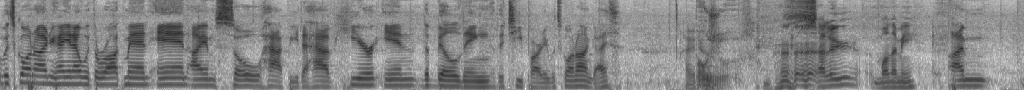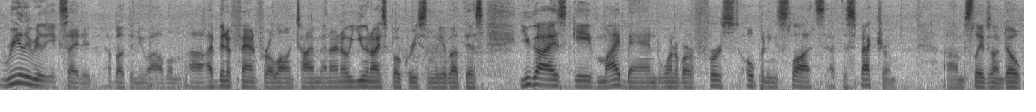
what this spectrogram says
what's going on? You're hanging out with the Rockman, and I am so happy to have here in the building the Tea Party. What's going on, guys? Bonjour. Salut, mon ami. I'm really, really excited about the new album. Uh, I've been a fan for a long time, and I know you and I spoke recently about this. You guys gave my band one of our first opening slots at the Spectrum, um, Slaves on Dope,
